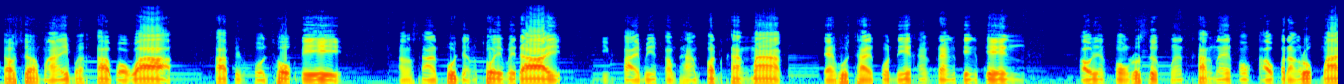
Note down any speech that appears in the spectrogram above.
เจ้าเชื่อไหมเมื่อข้าบอกว่าข้าเป็นคนโชคดี ทางสารพูดอย่างช่วยไม่ได้ อีกฝ่ายมีคำถามค่อนข้างมาก แต่ผู้ชายคนนี้แข็งแกร่งจริงๆ เขายังคงรู้สึกเหมือนข้างในของเขากำลังลุกไหม้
